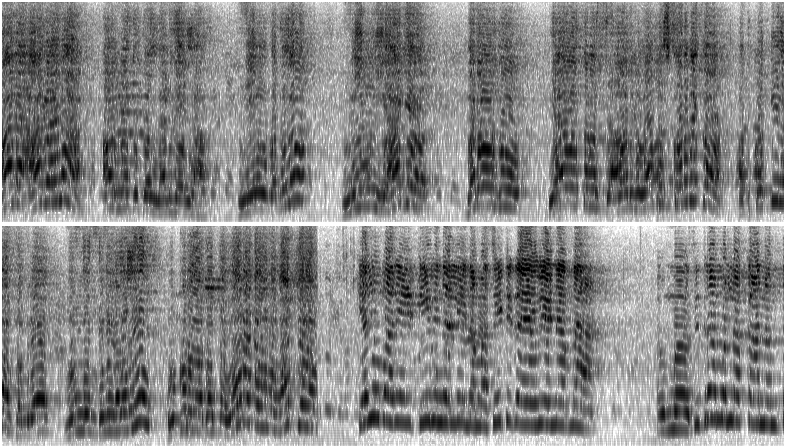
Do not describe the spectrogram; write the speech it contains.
ಆಡ ಆಗೋಣ ಅವ್ರ ಮಧ್ಯದಲ್ಲಿ ನಡೆದೇ ಇಲ್ಲ. ನೀವು ಬದಲು ನೀವು ಹೇಗೆ ಬಡವರ್ಗೂ ಯಾವ ತರ ಅವ್ರಿಗೆ ವಾಪಸ್ ಕೊಡಬೇಕು ಅದು ಕೊಟ್ಟಿಲ್ಲ ಅಂತಂದ್ರೆ ಮುಂದಿನ ದಿನಗಳಲ್ಲಿ ಉಗ್ರವಾದಂತ ಹೋರಾಟವನ್ನು ಮಾಡ್ತೇವೆ ಕೆಲವು ಬಾರಿ ಟಿವಿನಲ್ಲಿ ನಮ್ಮ ಸಿಟಿ ಎಂಜಿನಿಯರ್ನ ಸಿದ್ದರಾಮುಲ್ಲಾ ಖಾನ್ ಅಂತ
